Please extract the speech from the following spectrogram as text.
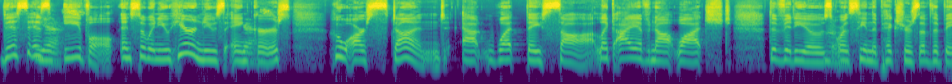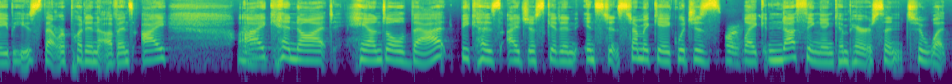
This is yes. evil. And so when you hear news anchors yes. who are stunned at what they saw, like I have not watched the videos mm. or seen the pictures of the babies that were put in ovens. I I cannot handle that because I just get an instant stomach ache, which is like nothing in comparison to what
